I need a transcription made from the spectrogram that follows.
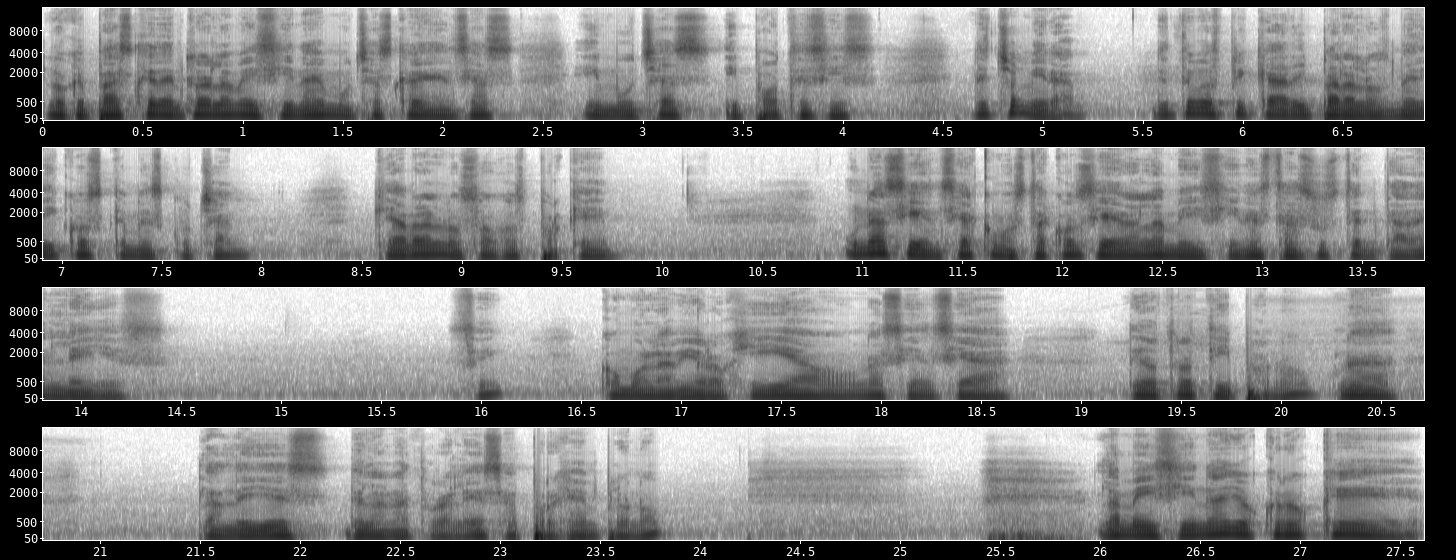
Lo que pasa es que dentro de la medicina hay muchas creencias y muchas hipótesis. De hecho, mira, yo te voy a explicar y para los médicos que me escuchan, que abran los ojos porque una ciencia como está considerada la medicina está sustentada en leyes. ¿Sí? Como la biología o una ciencia de otro tipo, ¿no? Las leyes de la naturaleza, por ejemplo, ¿no? La medicina yo creo que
